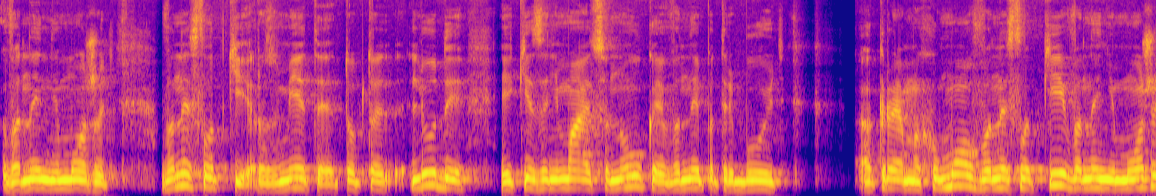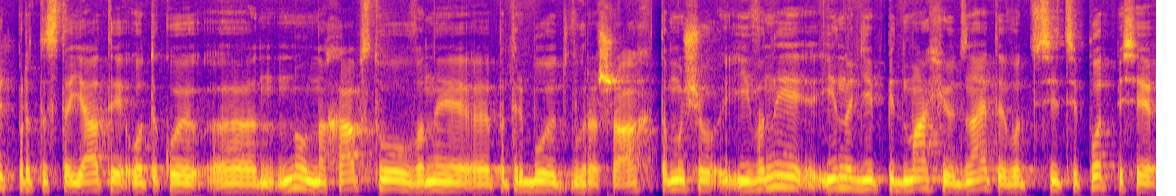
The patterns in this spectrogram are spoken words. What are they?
Вони не можуть, вони слабкі, розумієте? Тобто люди, які займаються наукою, вони потребують окремих умов, вони слабкі, вони не можуть протистояти отакої, е, ну, нахабству, вони е, потребують в грошах, тому що і вони іноді підмахують, знаєте, от всі ці підписи.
